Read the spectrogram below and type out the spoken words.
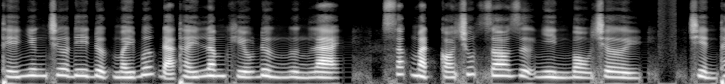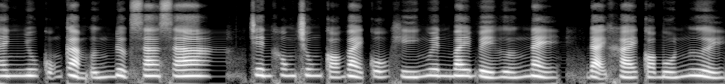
Thế nhưng chưa đi được mấy bước đã thấy Lâm khiếu đừng ngừng lại, sắc mặt có chút do dự nhìn bầu trời. Triển Thanh Nhu cũng cảm ứng được xa xa, trên không trung có vài cỗ khí nguyên bay về hướng này, đại khái có bốn người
